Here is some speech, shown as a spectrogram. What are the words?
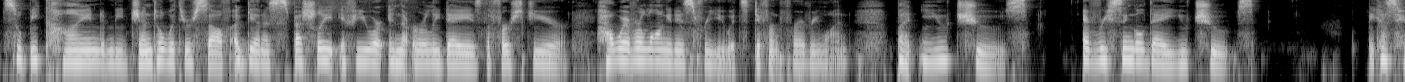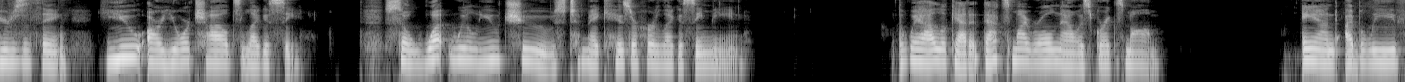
So be kind and be gentle with yourself. Again, especially if you are in the early days, the first year, however long it is for you, it's different for everyone. But you choose. Every single day, you choose. Because here's the thing you are your child's legacy. So, what will you choose to make his or her legacy mean? The way I look at it, that's my role now as Greg's mom. And I believe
